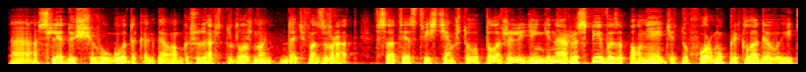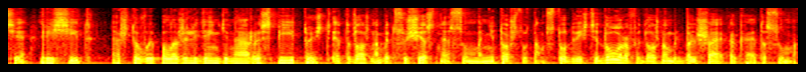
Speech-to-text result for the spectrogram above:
э, следующего года, когда вам государство должно дать возврат в соответствии с тем, что вы положили деньги на RSP, вы заполняете эту форму, прикладываете ресит, что вы положили деньги на RSP, то есть это должна быть существенная сумма, не то, что там 100-200 долларов, и должна быть большая какая-то сумма.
